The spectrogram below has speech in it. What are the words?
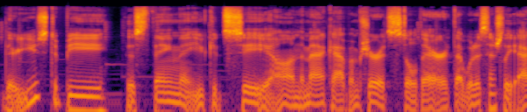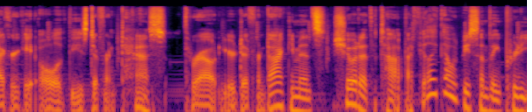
there used to be this thing that you could see on the Mac app, I'm sure it's still there, that would essentially aggregate all of these different tasks throughout your different documents, show it at the top. I feel like that would be something pretty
